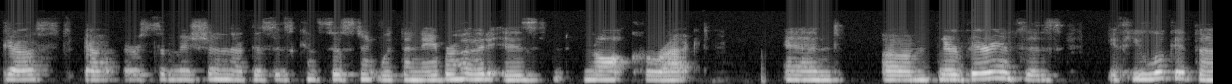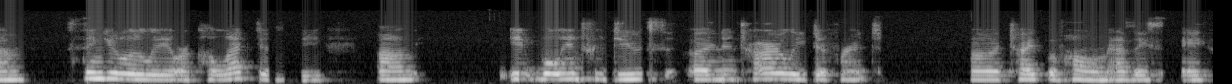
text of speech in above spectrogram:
suggest that their submission that this is consistent with the neighborhood is not correct. And um, their variances, if you look at them singularly or collectively, um, it will introduce an entirely different uh, type of home, as they say,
